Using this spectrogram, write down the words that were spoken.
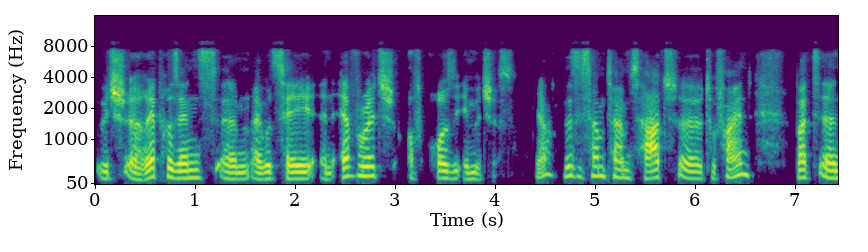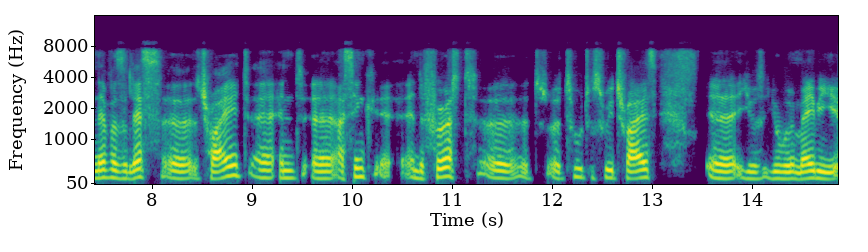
which uh, represents, um, I would say, an average of all the images. Yeah, this is sometimes hard uh, to find, but uh, nevertheless, uh, try it. Uh, and uh, I think in the first two to three tries, you you will maybe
